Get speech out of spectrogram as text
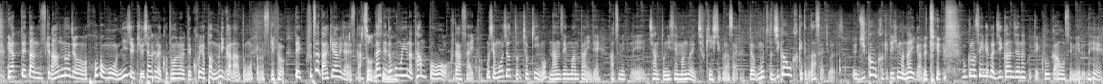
やってたんですけど案の定ほぼもう29社ぐらい断られてこれやっぱ無理かなと思ったんですけど。で普通だと諦めじゃないですか。ね大体どこも言うのは担保をくださいと。もしくはもうちょっと貯金を何千万単位で集めてえーちゃんと2000万ぐらい貯金してくださいと。でももうちょっと時間をかけてくださいって言われたんですよえ時間かけて暇ないがねって。僕の戦略は時間じゃなくて空間を攻めるで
